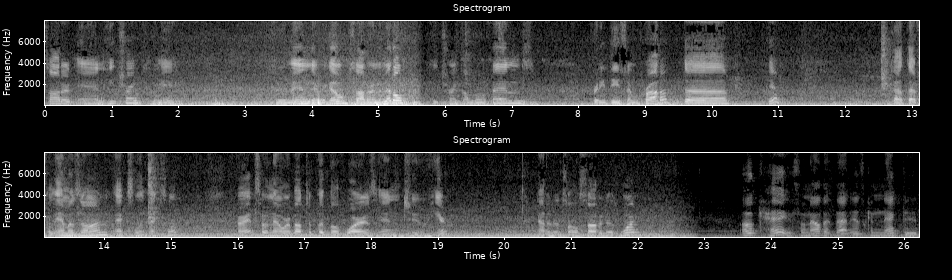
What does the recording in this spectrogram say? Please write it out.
Soldered and heat shrink. Let me zoom in. There we go. Solder in the middle. Heat shrink on both ends. Pretty decent product. Uh, yeah. Got that from Amazon. Excellent, excellent. Alright, so now we're about to put both wires into here. Now that it's all soldered as one. Okay, so now that that is connected,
